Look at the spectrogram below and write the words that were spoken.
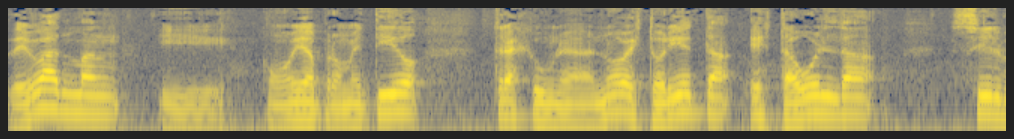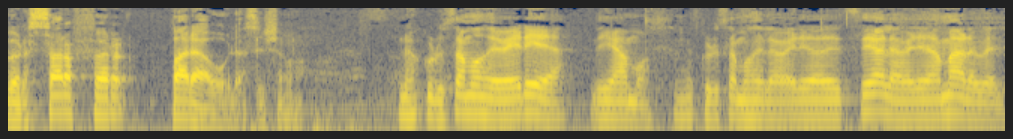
de Batman y, como había prometido, traje una nueva historieta, esta vuelta Silver Surfer Parábola se llama. nos cruzamos de vereda, digamos. Nos cruzamos de la vereda de a la vereda Marvel.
